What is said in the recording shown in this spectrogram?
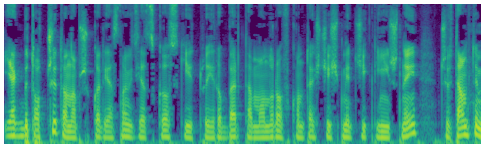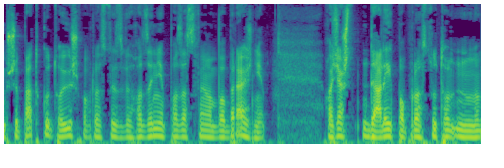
jakby to czyta na przykład Jasnowic Jackowski, tutaj Roberta Monroe w kontekście śmierci klinicznej, czy w tamtym przypadku to już po prostu jest wychodzenie poza swoją wyobraźnię. Chociaż dalej po prostu to, no,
